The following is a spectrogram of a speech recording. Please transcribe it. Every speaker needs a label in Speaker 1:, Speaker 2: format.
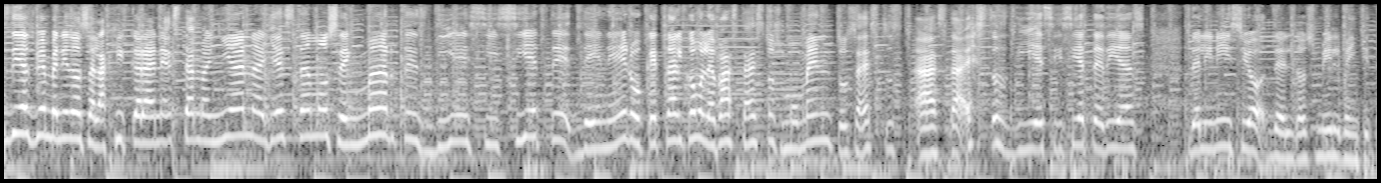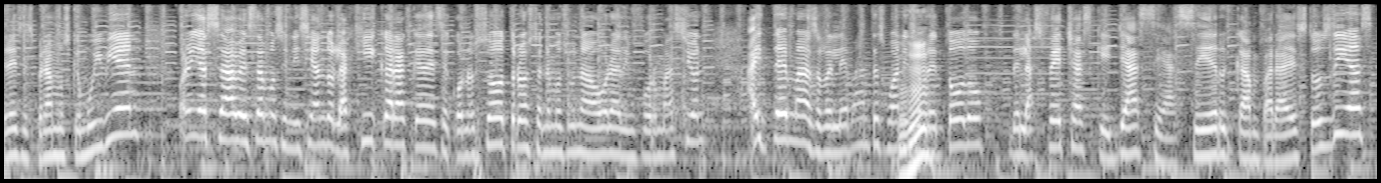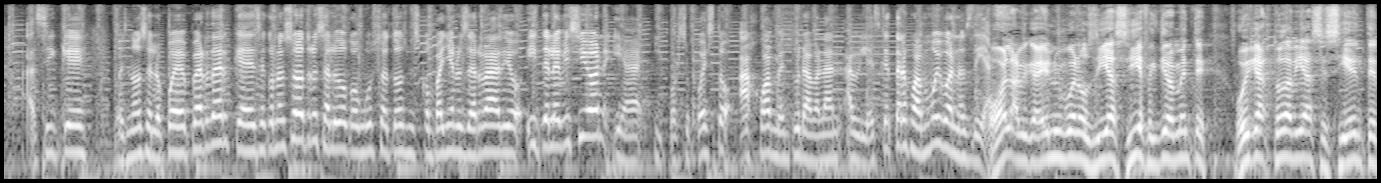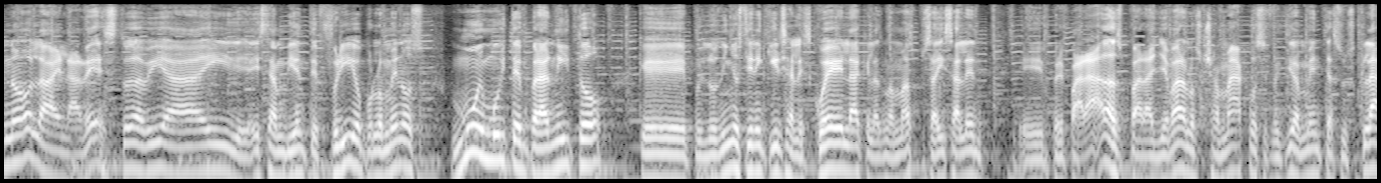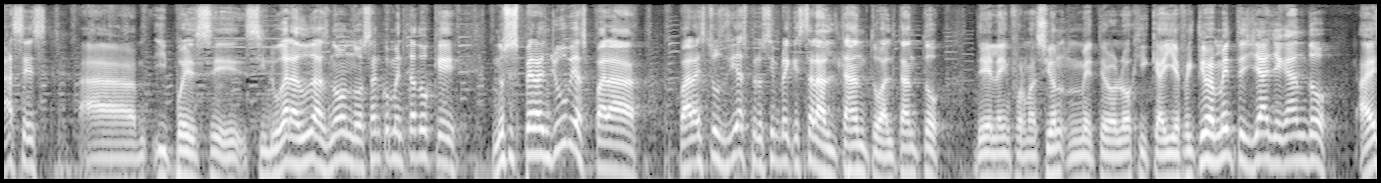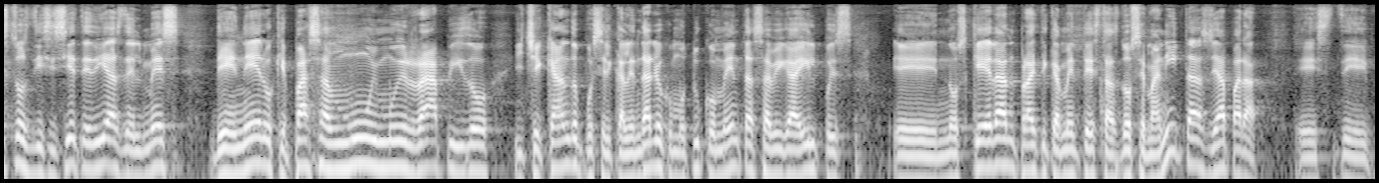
Speaker 1: buenos días, bienvenidos a La Jícara en esta mañana. Ya estamos en martes 17 de enero. ¿Qué tal? ¿Cómo le va hasta estos momentos, a estos, hasta estos 17 días del inicio del 2023? Esperamos que muy bien. Bueno, ya sabe, estamos iniciando La Jícara. Quédese con nosotros. Tenemos una hora de información. Hay temas relevantes, Juan, y sobre todo de las fechas que ya se acercan para estos días. Así que, pues no se lo puede perder. Quédese con nosotros. Saludo con gusto a todos mis compañeros de radio y televisión. Y, y por supuesto, a Juan Ventura Balán Avilés. ¿Qué tal, Juan? Muy buenos días.
Speaker 2: Hola, Abigail. Muy buenos días. Sí, efectivamente. Oiga, todavía se siente, ¿no? La heladez. Todavía hay este ambiente frío, por lo menos muy, muy tempranito que pues los niños tienen que irse a la escuela, que las mamás pues ahí salen eh, preparadas para llevar a los chamacos efectivamente a sus clases. Ah, y pues eh, sin lugar a dudas, ¿no? Nos han comentado que no se esperan lluvias para, para estos días, pero siempre hay que estar al tanto, al tanto de la información meteorológica. Y efectivamente ya llegando a estos 17 días del mes de enero que pasa muy muy rápido y checando pues el calendario como tú comentas Abigail pues eh, nos quedan prácticamente estas dos semanitas ya para, este,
